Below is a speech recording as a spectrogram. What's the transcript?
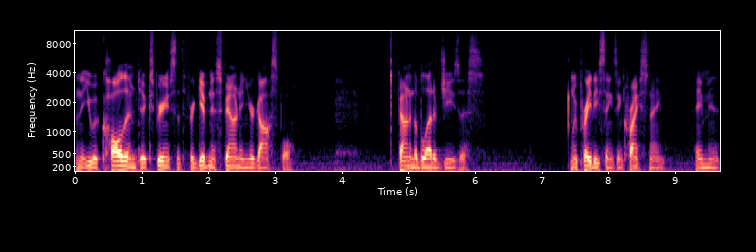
and that you would call them to experience the forgiveness found in your gospel, found in the blood of Jesus. And we pray these things in Christ's name. Amen.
